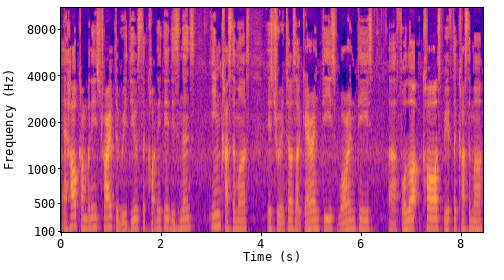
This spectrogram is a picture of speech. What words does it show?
and how companies try to reduce the cognitive dissonance in customers is through in terms of guarantees, warranties, uh, follow-up calls with the customer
